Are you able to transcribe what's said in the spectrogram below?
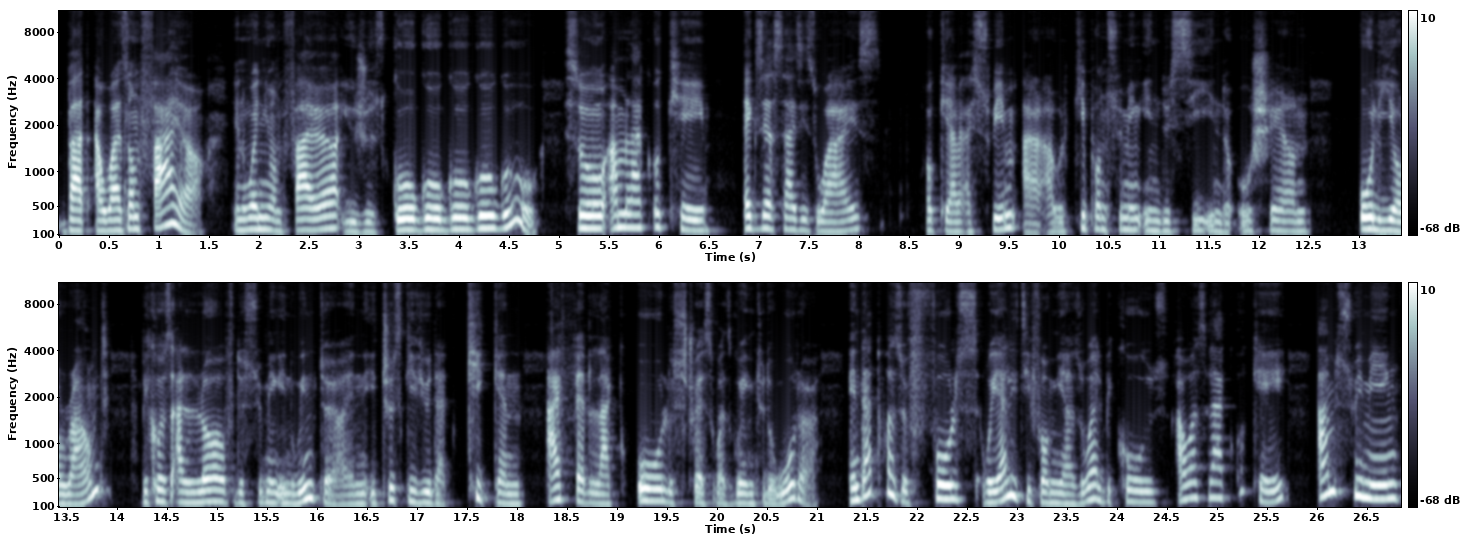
But I was on fire. And when you're on fire, you just go, go, go, go, go. So I'm like, okay, exercise is wise. Okay, I, I swim. I, I will keep on swimming in the sea, in the ocean, all year round because I love the swimming in winter and it just gives you that kick. And I felt like all the stress was going to the water. And that was a false reality for me as well because I was like, okay, I'm swimming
